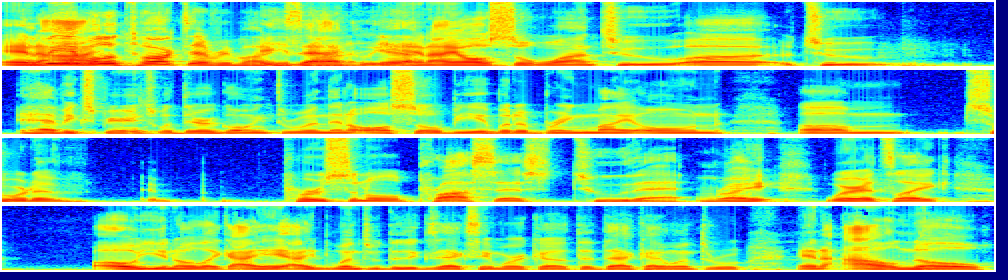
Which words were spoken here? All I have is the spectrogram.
and, and be I- able to talk to everybody exactly About it. Yeah. and i also want to uh to have experience what they're going through and then also be able to bring my own um sort of personal process to that right where it's like oh you know like i i went through the exact same workout that that guy went through and i'll know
